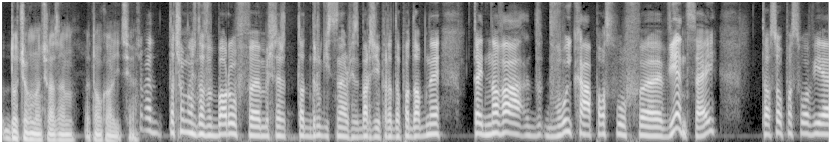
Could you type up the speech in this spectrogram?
dociągnąć razem tą koalicję. Trzeba dociągnąć do wyborów. Myślę, że ten drugi scenariusz jest bardziej prawdopodobny. Tutaj nowa dwójka posłów więcej to są posłowie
